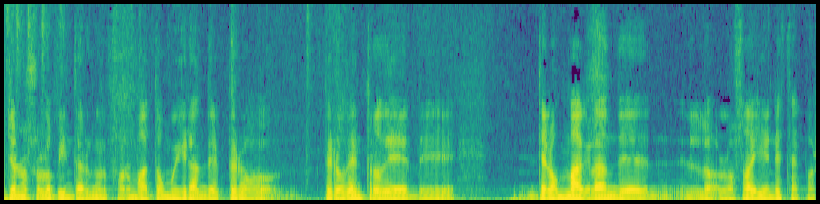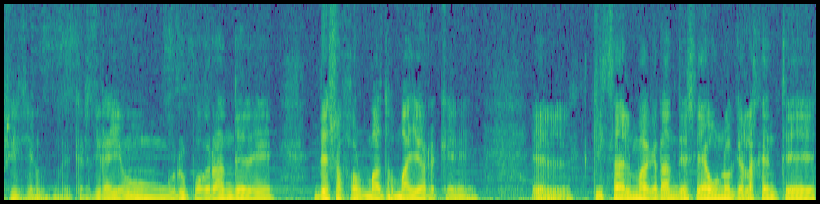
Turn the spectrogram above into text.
yo no suelo pintar en formatos muy grandes, pero, pero dentro de, de, los más grandes lo- los hay en esta exposición. Es decir, hay un grupo grande de, de esos formatos mayores que el, quizá el más grande sea uno que a la gente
